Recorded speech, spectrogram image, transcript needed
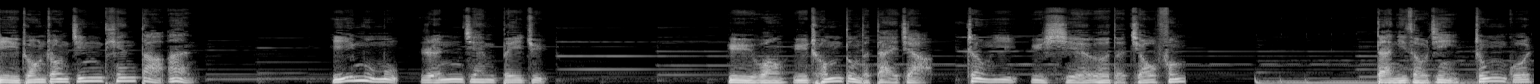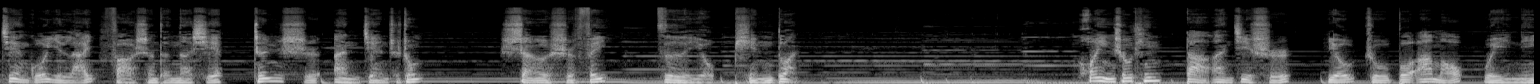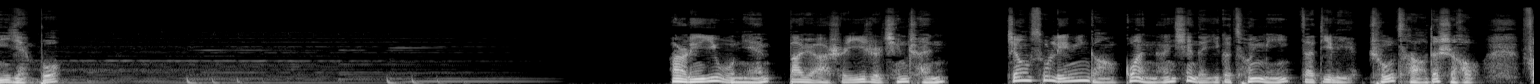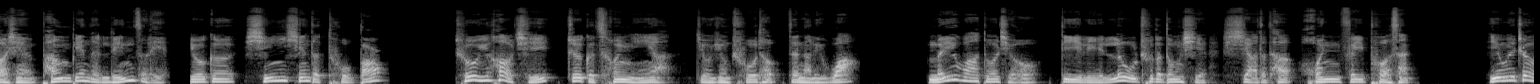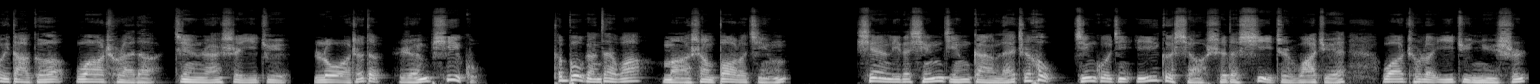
一桩桩惊天大案，一幕幕人间悲剧，欲望与冲动的代价，正义与邪恶的交锋，带你走进中国建国以来发生的那些真实案件之中，善恶是非自有评断。欢迎收听《大案纪实》。由主播阿毛为您演播。二零一五年八月二十一日清晨，江苏连云港灌南县的一个村民在地里除草的时候，发现旁边的林子里有个新鲜的土包。出于好奇，这个村民呀就用锄头在那里挖。没挖多久。地里露出的东西吓得他魂飞魄散，因为这位大哥挖出来的竟然是一具裸着的人屁股。他不敢再挖，马上报了警。县里的刑警赶来之后，经过近一个小时的细致挖掘，挖出了一具女尸，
